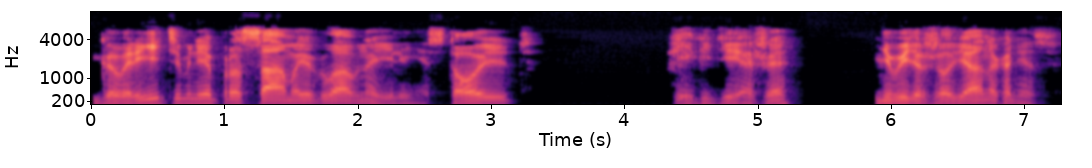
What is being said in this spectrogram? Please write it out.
говорить мне про самое главное или не стоит. — И где же? — не выдержал я, наконец.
